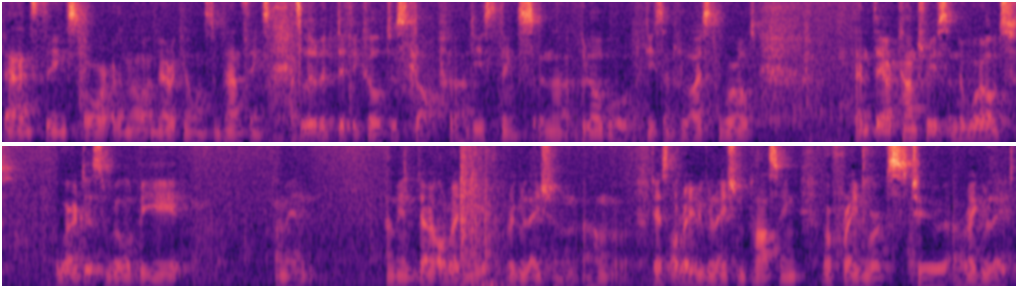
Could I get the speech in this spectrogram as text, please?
ban things, or I don't know, America wants to ban things, it's a little bit difficult to stop uh, these things in a global, decentralized world. And there are countries in the world where this will be, I mean, I mean, there are already regulation. Um, there's already regulation passing or frameworks to uh, regulate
